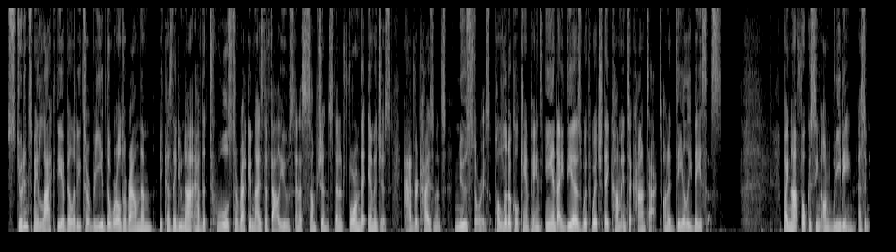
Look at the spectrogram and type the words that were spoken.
Students may lack the ability to read the world around them because they do not have the tools to recognize the values and assumptions that inform the images, advertisements, news stories, political campaigns, and ideas with which they come into contact on a daily basis. By not focusing on reading as an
